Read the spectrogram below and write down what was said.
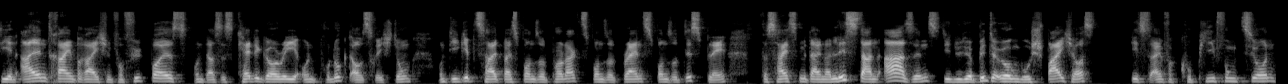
die in allen drei Bereichen verfügbar ist und das ist Category und Produktausrichtung und die gibt es halt bei Sponsored Products, Sponsored Brands, Sponsored Display. Das heißt, mit deiner Liste an ASINs, die du dir bitte irgendwo speicherst, gehst einfach Kopiefunktion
